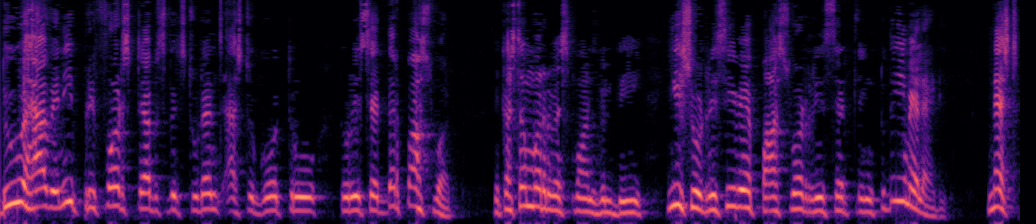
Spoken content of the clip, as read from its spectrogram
do you have any preferred steps which students has to go through to reset their password? The customer response will be, you should receive a password reset link to the email ID. Next,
